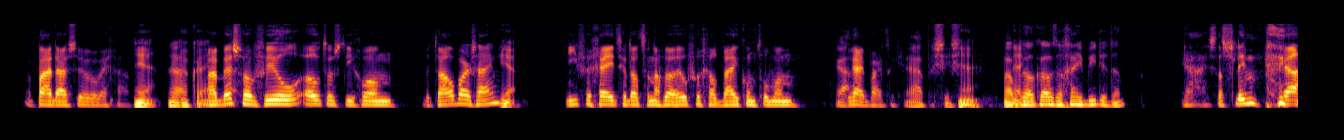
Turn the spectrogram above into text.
een paar duizend euro weggaat. Ja, Ja. oké. Maar best wel veel auto's die gewoon betaalbaar zijn. Ja. Niet vergeten dat er nog wel heel veel geld bij komt om hem Ja. te krijgen. Ja, precies. Ja. Maar op Nee. welke auto ga je bieden dan? Ja, is dat slim? Ja.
